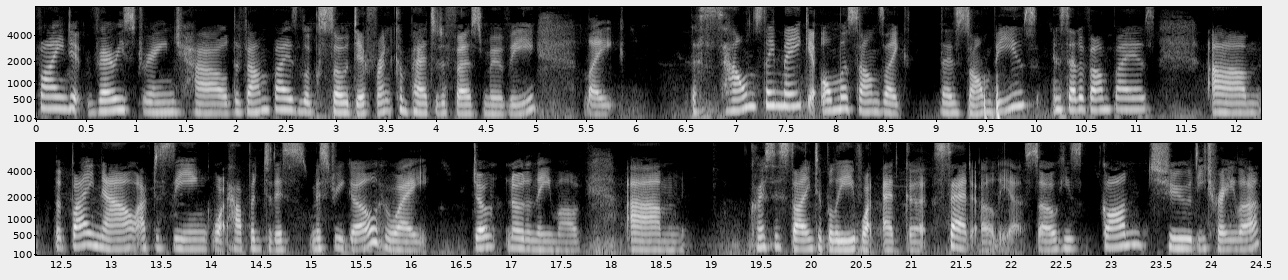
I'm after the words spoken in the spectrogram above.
find it very strange how the vampires look so different compared to the first movie. Like, the sounds they make, it almost sounds like they're zombies instead of vampires. Um, but by now, after seeing what happened to this mystery girl, who I don't know the name of, um, Chris is starting to believe what Edgar said earlier. So he's gone to the trailer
